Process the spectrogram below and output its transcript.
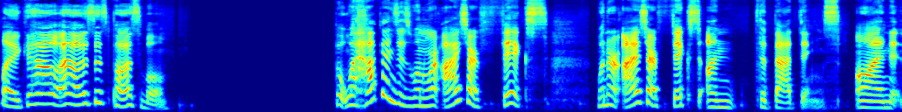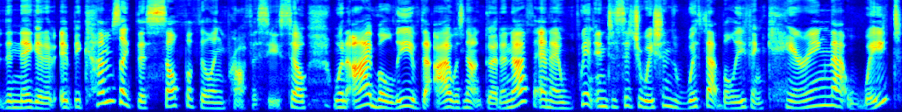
Like, how how is this possible? But what happens is when our eyes are fixed when our eyes are fixed on the bad things, on the negative, it becomes like this self fulfilling prophecy. So when I believed that I was not good enough and I went into situations with that belief and carrying that weight,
